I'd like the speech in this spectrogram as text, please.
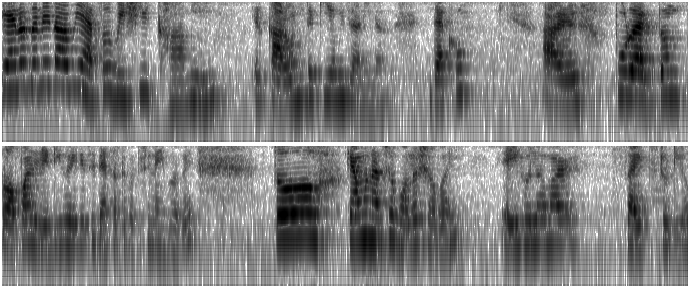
কেন জানি না আমি এত বেশি ঘামি, এর কারণটা কি আমি জানি না। দেখো, আর পুরো একদম প্রপার রেডি হয়ে গেছি, দেখাতে পাচ্ছি না এইভাবে। তো কেমন আছো বলো সবাই? এই হলো আমার সাইড স্টুডিও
